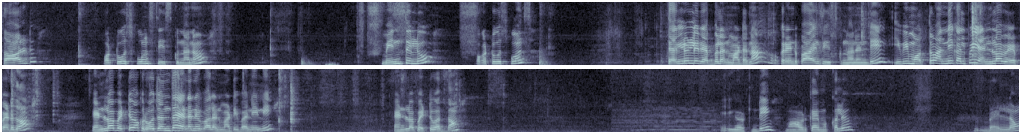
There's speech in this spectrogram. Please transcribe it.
సాల్ట్ ఒక టూ స్పూన్స్ తీసుకున్నాను. మెంతులు ఒక టూ స్పూన్స్. తెల్లుల్లి రెబ్బలు అనమాటనా ఒక రెండు పాయలు తీసుకున్నానండి. ఇవి మొత్తం అన్నీ కలిపి ఎండలో పెడదాం. ఎండలో పెట్టి ఒక రోజంతా ఎండనివ్వాలన్నమాట ఇవన్నీ ఎండలో పెట్టి వద్దాం. ఇగోటండి మామిడికాయ ముక్కలు బెల్లం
